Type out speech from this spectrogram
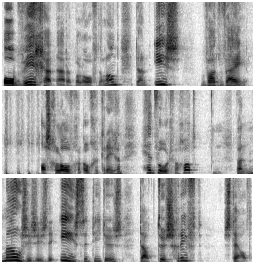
op weg gaat naar het beloofde land, dan is wat wij als gelovigen ook gekregen, het woord van God. Want Mozes is de eerste die dus dat te schrift stelt.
